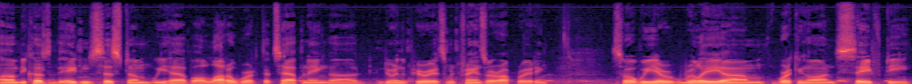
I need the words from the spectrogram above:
um, because of the aging system, we have a lot of work that's happening uh, during the periods when trains are operating. So we are really um, working on safety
